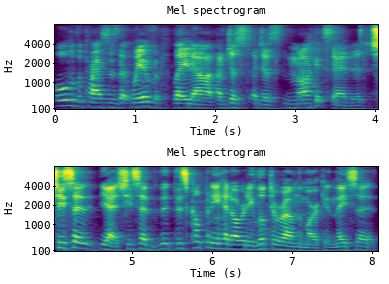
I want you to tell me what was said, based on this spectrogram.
all of the prices that we've laid out are just are just market standard." She said, yeah, she said that this company had already looked around the market and they said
